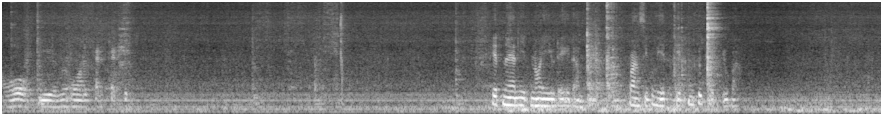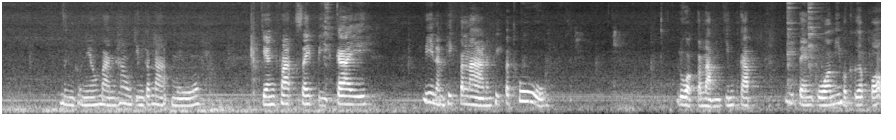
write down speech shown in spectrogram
โอ้ยมันอ่อนแข็งแข็งเผ็ดแน่นิดหน่อยอยู่ได้ดำ ว่าสิบเผ็ดเผ็ดมันคือเผ็ดอยู่ปะหนึ่งข้าวเหนียวบานเฮากินกับลาบหมู แกงฟักใส่ปีกไก่มีน้ำพริกปลาน้ำพริกปลาทูลวกกระหล่ำกินกับ มีแตงกวมีบะเขือเปาะ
